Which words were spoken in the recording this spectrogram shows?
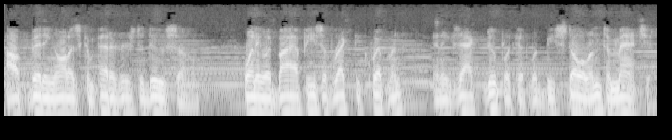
outbidding all his competitors to do so. When he would buy a piece of wrecked equipment, an exact duplicate would be stolen to match it.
